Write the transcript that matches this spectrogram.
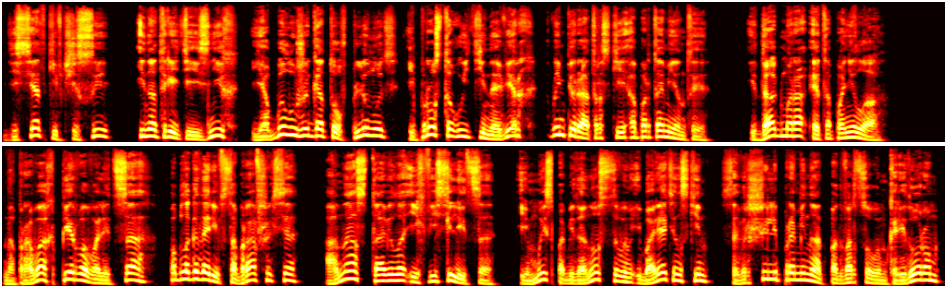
десятки в часы, и на третьей из них я был уже готов плюнуть и просто уйти наверх в императорские апартаменты. И Дагмара это поняла. На правах первого лица, поблагодарив собравшихся, она оставила их веселиться, и мы с Победоносцевым и Борятинским совершили променад по дворцовым коридорам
